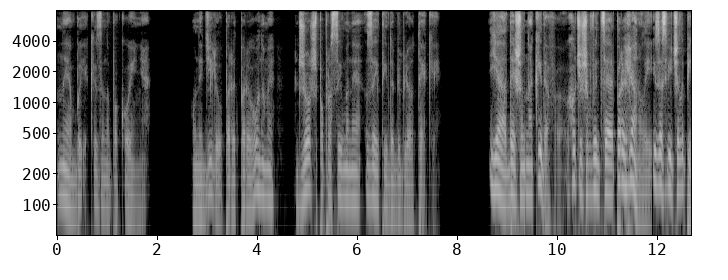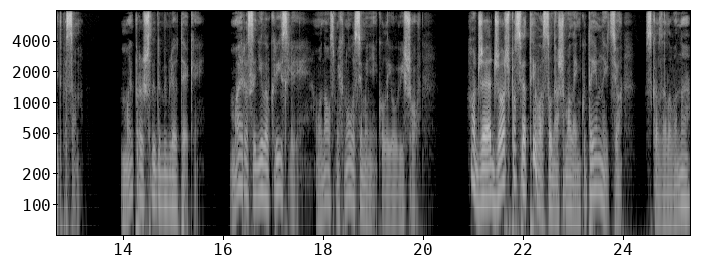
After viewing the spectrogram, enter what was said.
неабияке занепокоєння. У неділю перед перегонами Джордж попросив мене зайти до бібліотеки. Я дещо накидав, хочу, щоб ви це переглянули і засвідчили підписом. Ми прийшли до бібліотеки. Майра сиділа в кріслі, вона усміхнулася мені, коли я увійшов. Отже, Джордж посвятив вас у нашу маленьку таємницю, сказала вона,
